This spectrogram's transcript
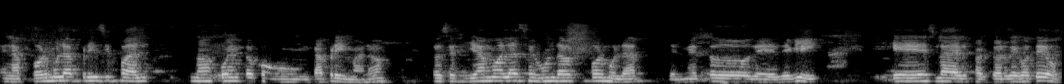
en la fórmula principal no cuento con K', ¿no? Entonces llamo a la segunda fórmula del método de, de Glick, que es la del factor de goteo.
